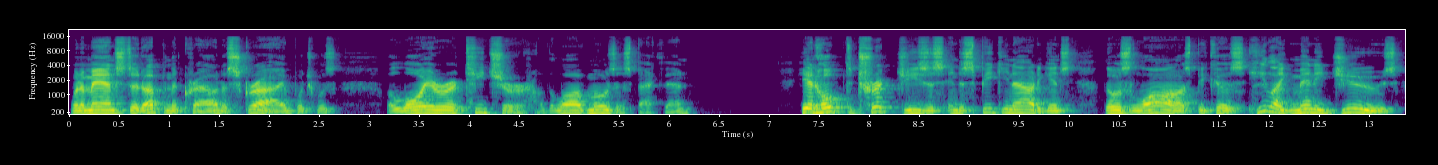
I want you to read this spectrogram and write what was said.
when a man stood up in the crowd, a scribe, which was a lawyer or a teacher of the law of Moses back then, he had hoped to trick Jesus into speaking out against those laws because he, like many Jews,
